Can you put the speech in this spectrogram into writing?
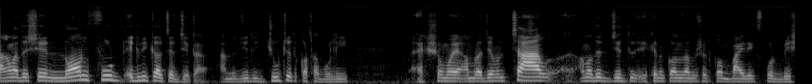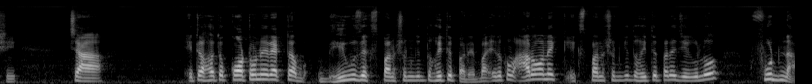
বাংলাদেশের নন ফুড এগ্রিকালচার যেটা, আমি যদি জুটের কথা বলি এক সময় আমরা যেমন চা আমাদের যেহেতু এখানে কনজামশন কম বাইরে এক্সপোর্ট বেশি, চা এটা হয়তো কটনের একটা হিউজ এক্সপানশন কিন্তু হইতে পারে বা এরকম আরও অনেক এক্সপানশন কিন্তু হইতে পারে যেগুলো ফুড না।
